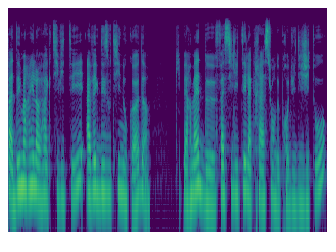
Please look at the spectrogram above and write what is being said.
à démarrer leur activité avec des outils no-code qui permettent de faciliter la création de produits digitaux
